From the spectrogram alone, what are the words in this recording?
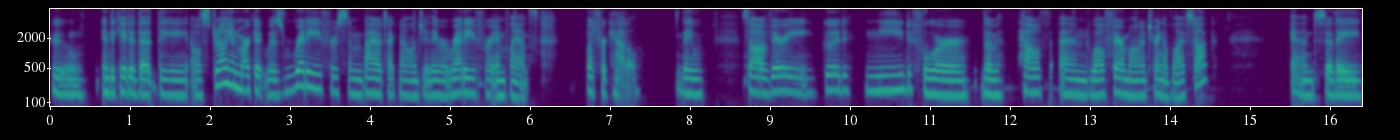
who indicated that the Australian market was ready for some biotechnology. They were ready for implants, but for cattle. They saw a very good need for the health and welfare monitoring of livestock. And so they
